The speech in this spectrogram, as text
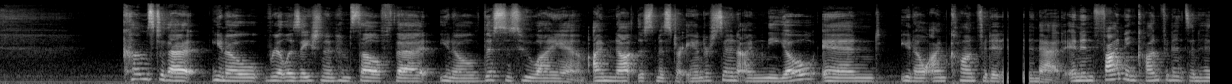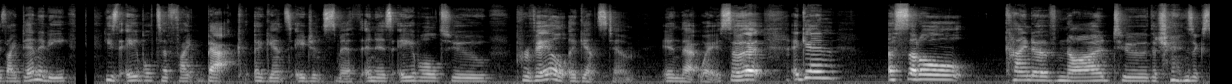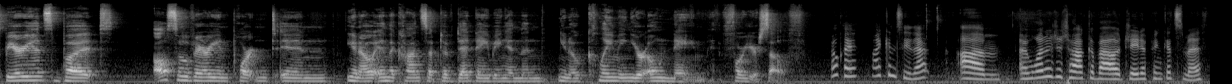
comes to that, you know, realization in himself that, you know, this is who I am. I'm not this Mr. Anderson, I'm Neo, and, you know, I'm confident in that. And in finding confidence in his identity, he's able to fight back against Agent Smith and is able to prevail against him in that way. So that, again, a subtle kind of nod to the trans experience, but also very important in you know in the concept of dead naming and then you know claiming your own name for yourself. Okay, I can see that. Um, I wanted to talk about Jada Pinkett Smith.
